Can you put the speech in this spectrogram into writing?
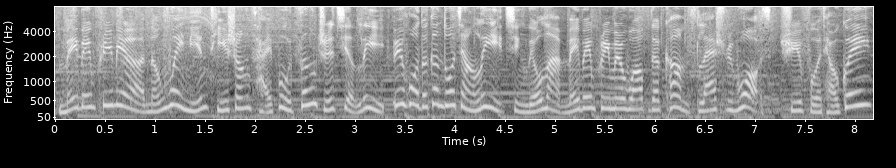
Maybank Premier 能为您提升财富增值潜力。欲获得更多奖励，请浏览 maybankpremierwealth.com/rewards，需符合条规。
